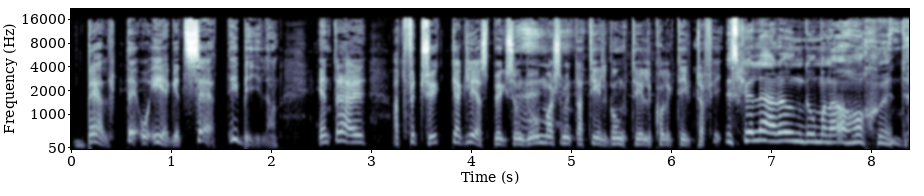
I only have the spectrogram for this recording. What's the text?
bälte och eget säte i bilen. Är inte det här att förtrycka glesbygdsungdomar som inte har tillgång till kollektivtrafik? Vi ska lära ungdomarna att ha skydd.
